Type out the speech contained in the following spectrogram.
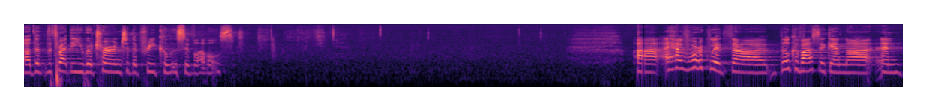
uh, the, the, threat that you return to the pre-collusive levels. Uh, I have worked with Bill Kovacic and, and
